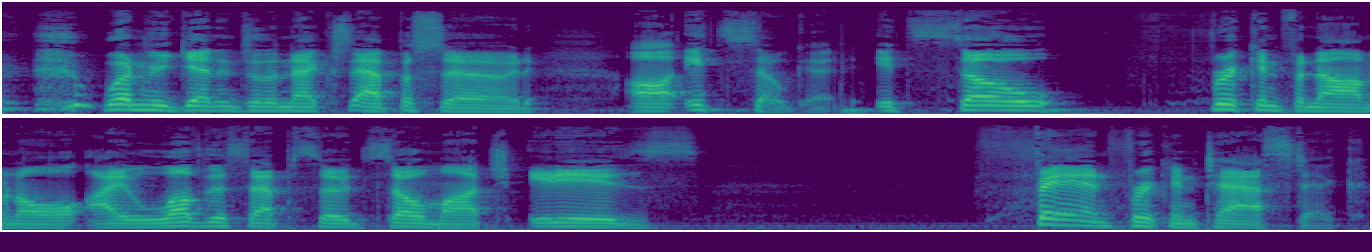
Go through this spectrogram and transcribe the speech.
when we get into the next episode. Uh, it's so good. It's so freaking phenomenal. I love this episode so much. It is fan freaking tastic.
